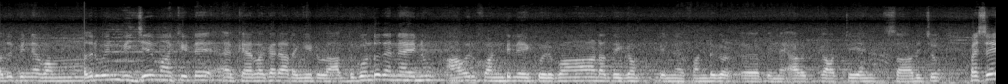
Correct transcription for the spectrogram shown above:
അത് പിന്നെ വം അതൊരു വൻ വിജയമാക്കിയിട്ട് കേരളക്കാർ അടങ്ങിയിട്ടുള്ളൂ. അതുകൊണ്ട് തന്നെ ആയിരുന്നു ആ ഒരു ഫണ്ടിലേക്ക് ഒരുപാടധികം പിന്നെ ഫണ്ടുകൾ പിന്നെ കളക്ട് ചെയ്യാൻ സാധിച്ചു. പക്ഷേ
